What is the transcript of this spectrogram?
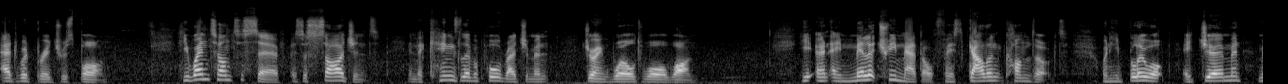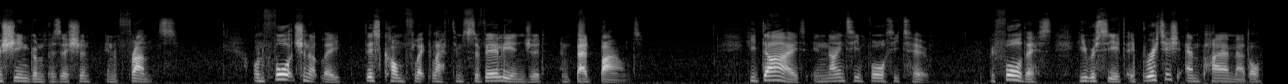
Edward Bridge was born. He went on to serve as a sergeant in the King's Liverpool Regiment during World War I. He earned a military medal for his gallant conduct when he blew up a German machine gun position in France. Unfortunately, this conflict left him severely injured and bedbound. He died in 1942. Before this, he received a British Empire Medal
